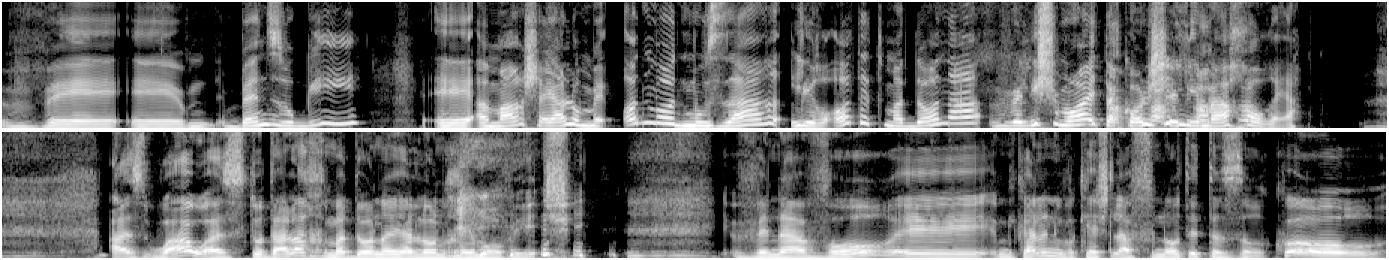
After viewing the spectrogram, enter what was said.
ובן זוגי אה, אמר שהיה לו מאוד מאוד מוזר לראות את מדונה ולשמוע את הקול שלי מאחוריה. אז וואו, אז תודה לך, מדונה ילון חיימוביץ'. ונעבור, אה, מכאן אני מבקש להפנות את הזרקור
